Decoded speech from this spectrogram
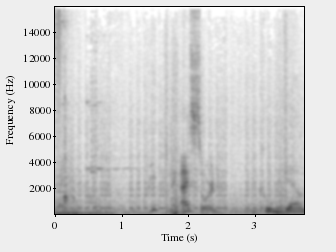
my ice sword. Cool me down.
